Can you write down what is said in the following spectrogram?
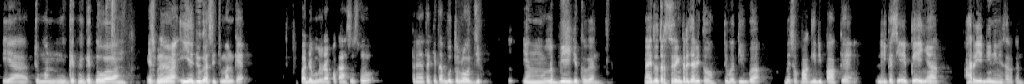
ya cuman ngeget ngeget doang. Ya sebenarnya iya juga sih, cuman kayak pada beberapa kasus tuh ternyata kita butuh logik yang lebih gitu kan. Nah itu tersering terjadi tuh, tiba-tiba besok pagi dipakai, dikasih API-nya hari ini nih misalkan.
